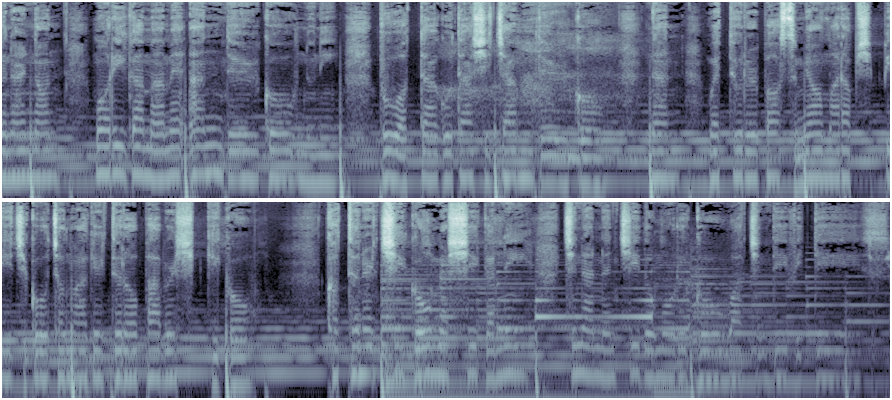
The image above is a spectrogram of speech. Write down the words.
그날 넌 머리가 맘에 안 들고 눈이 부었다고 다시 잠들고 난 외투를 벗으며 말없이 삐지고 전화기를 들어 밥을 시키고 커튼을 치고 몇 시간이 지났는지도 모르고 watching DVDs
